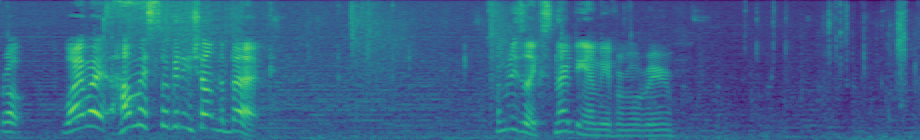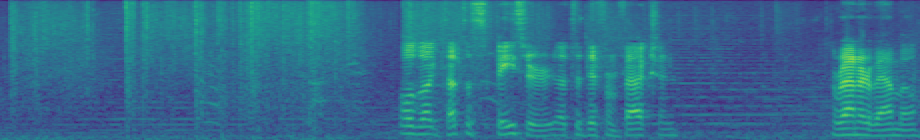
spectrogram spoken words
Bro, why am I how am I still getting shot in the back? Somebody's like sniping at me from over here. Oh, like that's a spacer. That's a different faction. I ran out of ammo.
